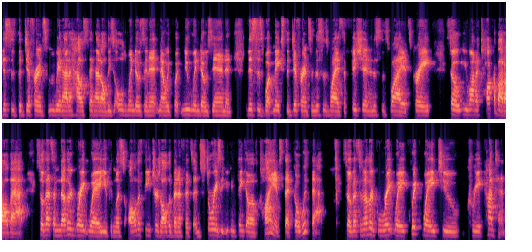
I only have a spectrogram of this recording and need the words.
This is the difference. We had a house that had all these old windows in it. Now we put new windows in, and this is what makes the difference, and this is why it's efficient, and this is why it's great. So you want to talk about all that. So that's another great way you can list all the features, all the benefits, and stories that you can think of clients that go with that. So that's another great way, quick way to create content.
